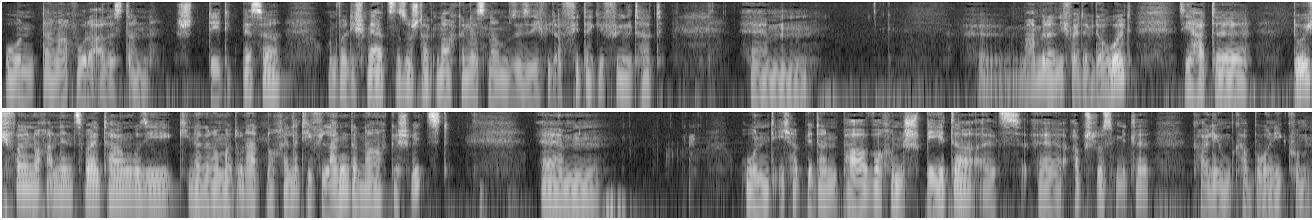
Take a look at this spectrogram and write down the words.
und danach wurde alles dann stetig besser und weil die Schmerzen so stark nachgelassen haben sie sich wieder fitter gefühlt hat, ähm, äh, haben wir dann nicht weiter wiederholt. Sie hatte Durchfall noch an den zwei Tagen, wo sie China genommen hat und hat noch relativ lang danach geschwitzt. Ähm, und ich habe ihr dann ein paar Wochen später als äh, Abschlussmittel Kaliumcarbonicum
